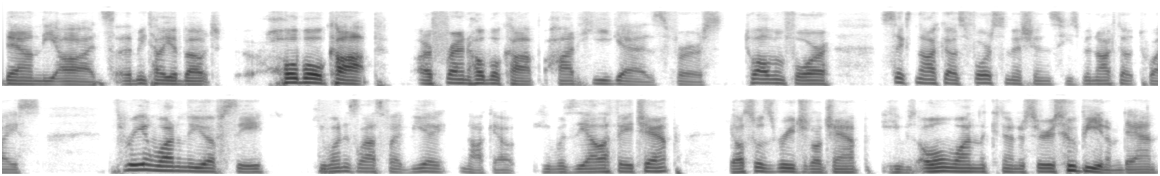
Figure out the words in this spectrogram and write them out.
down the odds. Let me tell you about Hobo Cop, our friend Hobo Cop Hodhiguez first. 12 and 4, six knockouts, four submissions. He's been knocked out twice. Three and one in the UFC. He won his last fight via knockout. He was the LFA champ. He also was regional champ. He was 0-1 in the contender series. Who beat him, Dan?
